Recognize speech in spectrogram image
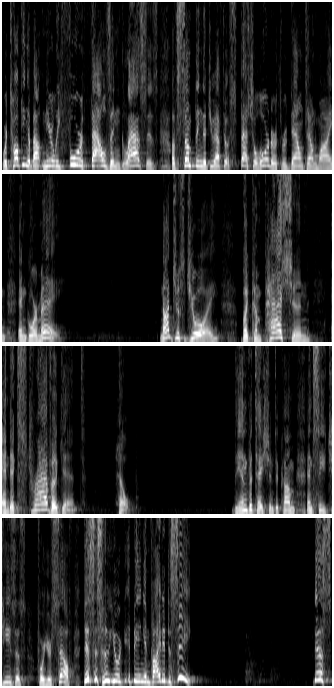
We're talking about nearly 4,000 glasses of something that you have to special order through Downtown Wine and Gourmet. Not just joy, but compassion and extravagant help the invitation to come and see Jesus for yourself. This is who you're being invited to see. This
